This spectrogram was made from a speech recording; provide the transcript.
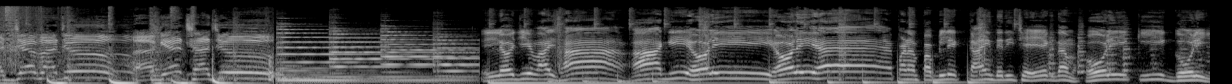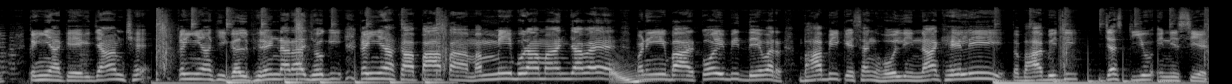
अच्छा बाजू आ गया छाजू लो जी भाई साहब आगी होली होली है પણ પબ્લિક કાંઈ દરી છે એકદમ હોળી की गोली કૈયા के एग्जाम છે कैया की गर्लफ्रेंड नाराज़ होगी कैया का पापा मम्मी बुरा मान जावे। बड़ी बार कोई भी देवर भाभी के संग होली ना खेली तो भाभी जी जस्ट यू इनिशिएट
